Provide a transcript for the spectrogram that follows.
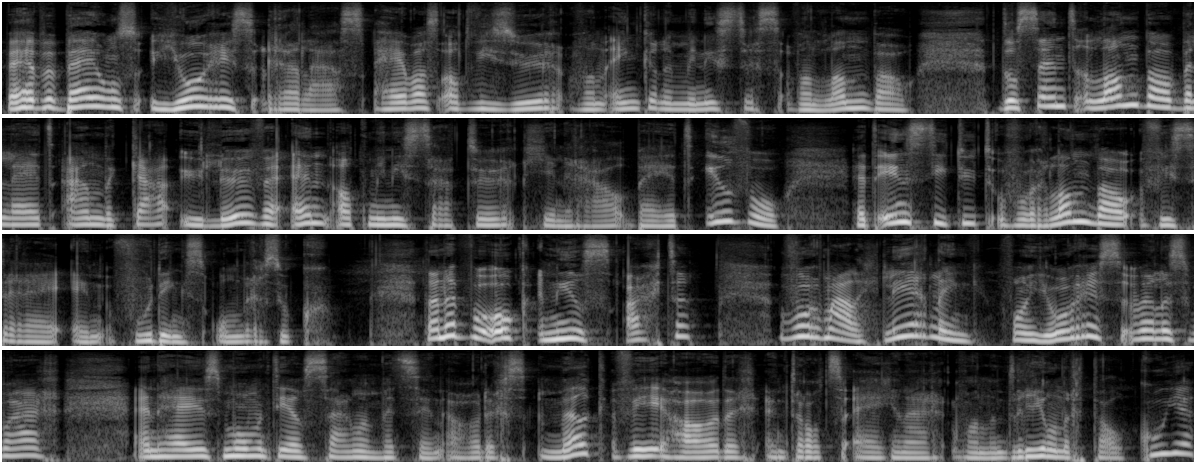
We hebben bij ons Joris Relaas. Hij was adviseur van enkele ministers van Landbouw, docent landbouwbeleid aan de KU Leuven en administrateur-generaal bij het ILVO, het Instituut voor Landbouw, Visserij en Voedingsonderzoek. Dan hebben we ook Niels Achten, voormalig leerling van Joris weliswaar. En hij is momenteel samen met zijn ouders melkveehouder en trots eigenaar van een driehonderdtal koeien.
